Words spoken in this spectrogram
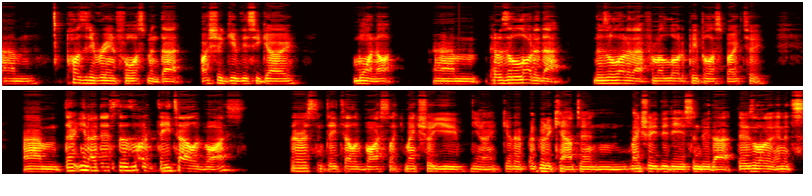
um, positive reinforcement that I should give this a go. Why not? Um, there was a lot of that. There's a lot of that from a lot of people I spoke to. Um, there, you know, there's there's a lot of detail advice. There is some detailed advice like make sure you you know get a, a, good accountant and make sure you do this and do that. There's a lot of, and it's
